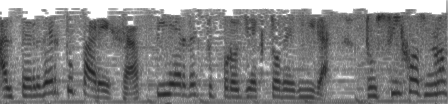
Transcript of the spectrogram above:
al perder tu pareja pierdes tu proyecto de vida. Tus hijos no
